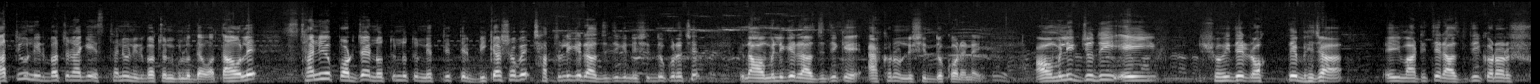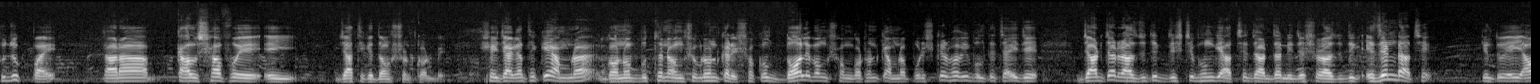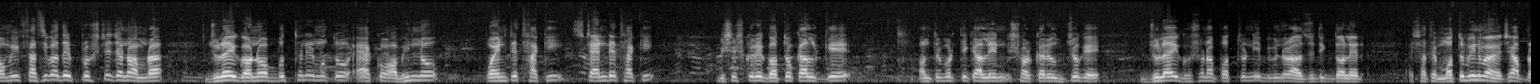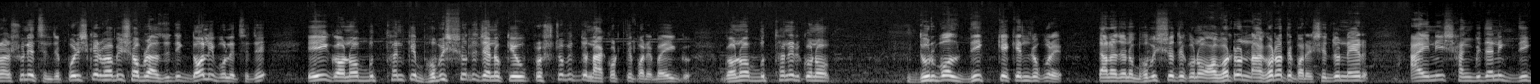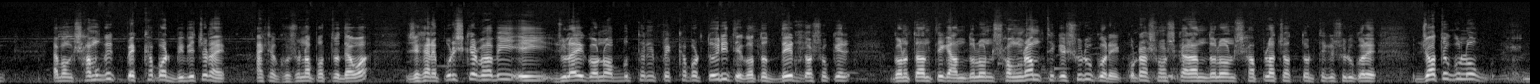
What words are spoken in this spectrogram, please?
জাতীয় নির্বাচন আগে স্থানীয় নির্বাচনগুলো দেওয়া। তাহলে স্থানীয় পর্যায়ে নতুন নতুন নেতৃত্বের বিকাশ হবে। ছাত্রলীগের রাজনীতিকে নিষিদ্ধ করেছে, কিন্তু আওয়ামী লীগের রাজনীতিকে এখনও নিষিদ্ধ করে নাই। আওয়ামী লীগ যদি এই শহীদের রক্তে ভেজা এই মাটিতে রাজনীতি করার সুযোগ পায়, তারা কালসাফ হয়ে এই জাতিকে দংশন করবে। সেই জায়গা থেকে আমরা গণ অভ্যুত্থানে অংশগ্রহণকারী সকল দল এবং সংগঠনকে আমরা পরিষ্কারভাবেই বলতে চাই যে, যার যার রাজনৈতিক দৃষ্টিভঙ্গি আছে, যার যার নিজস্ব রাজনৈতিক এজেন্ডা আছে কিন্তু এই আওয়ামী ফ্যাসিবাদের প্রশ্নে যেন আমরা জুলাই গণ অভ্যুত্থানের মতো এক অভিন্ন পয়েন্টে থাকি, স্ট্যান্ডে থাকি, বিশেষ করে গতকালকে অন্তর্বর্তীকালীন সরকারের উদ্যোগে জুলাই ঘোষণাপত্র নিয়ে বিভিন্ন রাজনৈতিক দলের সাথে মতবিনিময় হয়েছে। আপনারা শুনেছেন যে পরিষ্কারভাবেই সব রাজনৈতিক দলই বলেছে যে এই গণ অভ্যুত্থানকে ভবিষ্যতে যেন কেউ প্রশ্নবিদ্ধ না করতে পারে বা এই গণ অভ্যুত্থানের কোনো দুর্বল দিককে কেন্দ্র করে তারা যেন ভবিষ্যতে কোনো অঘটন না ঘটাতে পারে, সেজন্য এর আইনি সাংবিধানিক দিক এবং সামগ্রিক প্রেক্ষাপট বিবেচনায় একটা ঘোষণাপত্র দেওয়া যেখানে পরিষ্কারভাবেই এই জুলাই গণ অভ্যুত্থানের প্রেক্ষাপট তৈরিতে গত দেড় দশকের গণতান্ত্রিক আন্দোলন সংগ্রাম থেকে শুরু করে কোটা সংস্কার আন্দোলন শাপলা চত্বর থেকে শুরু করে যতগুলো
